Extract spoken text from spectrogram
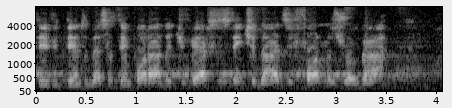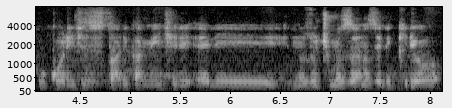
teve dentro dessa temporada diversas identidades e formas de jogar o Corinthians historicamente ele, ele, nos últimos anos ele criou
